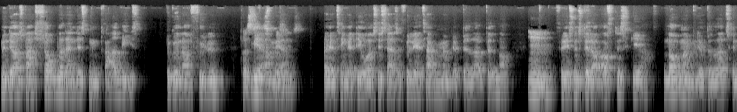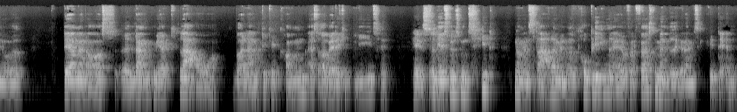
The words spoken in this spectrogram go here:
Men det er også bare sjovt, hvordan det sådan gradvist begynder at fylde præcis, mere og mere. Præcis. Og jeg tænker, at det er jo også især selvfølgelig i takt, at man bliver bedre og bedre. Mm. Fordi jeg synes, det der ofte sker, når man bliver bedre til noget, det er, at man er også øh, langt mere klar over, hvor langt det kan komme, altså, og hvad det kan blive til. Helt Fordi jeg synes sådan tit, når man starter med noget, problemet er jo for det første, man ved ikke, hvordan man skal gribe det an.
